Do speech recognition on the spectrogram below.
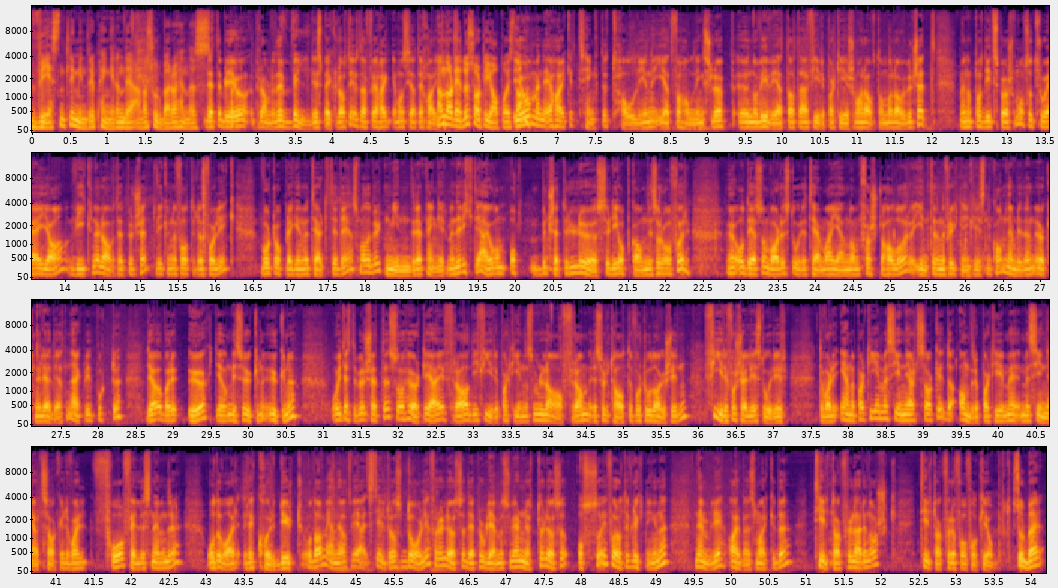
vesentlig mindre penger enn det Erna Solberg og hennes Dette blir jo programleder veldig spekulativt. derfor jeg, har, jeg må si at jeg har Ja, ikke men Det var det du svarte ja på i stad. Jo, men jeg har ikke tenkt detaljene i et forhandlingsløp eh, når vi vet at det er fire partier som har avtale om å lage budsjett. Men på ditt spørsmål så tror jeg ja, vi kunne laget et budsjett, vi kunne fått til et forlik. Vårt opplegg inviterte til det, som hadde brukt mindre penger. Men det viktige er jo om budsjettet løser de oppgavene de står overfor. Eh, Og det som var det store temaet gjennom første halvår og inntil denne flyktningkrisen kom, nemlig den økende ledigheten, er ikke blitt borte. Det har jo bare økt gjennom disse ukene. ukene. Og I dette budsjettet så hørte jeg fra de fire partiene som la fram resultatet for to dager siden, fire forskjellige historier. Det var det ene partiet med sine hjertesaker, det andre partiet med, med sine hjertesaker. Det var få fellesnevnere, og det var rekorddyrt. Og Da mener jeg at vi er- stiller oss dårlig for å løse det problemet som vi er nødt til å løse også i forhold til flyktningene, nemlig arbeidsmarkedet, tiltak for å lære norsk, tiltak for å få folk i jobb. Solberg,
